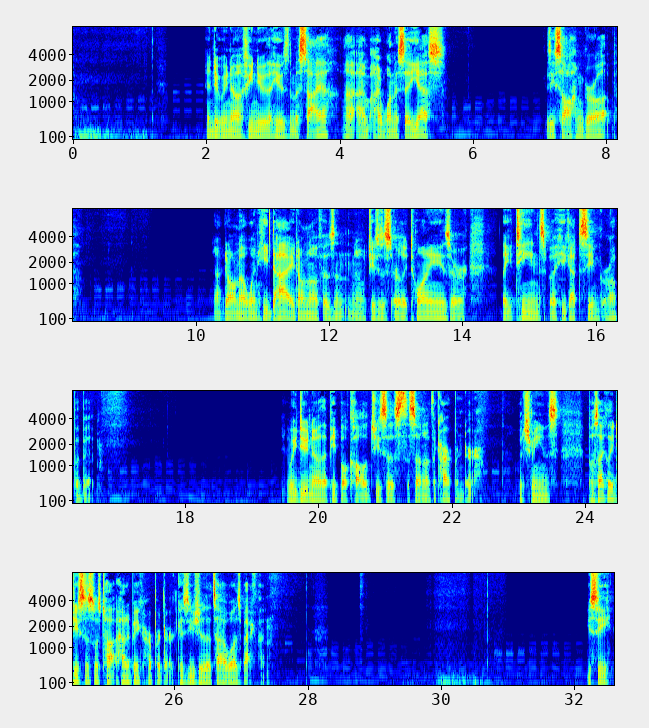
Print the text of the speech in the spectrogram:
And do we know if he knew that he was the Messiah? I, I, want to say yes, because he saw him grow up. I don't know when he died. I don't know if it was in you know Jesus' early twenties or late teens, but he got to see him grow up a bit. We do know that people called Jesus the son of the carpenter, which means most likely Jesus was taught how to be a carpenter, because usually that's how it was back then. You see,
